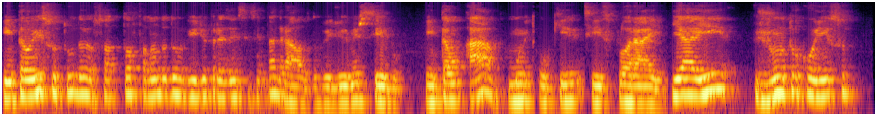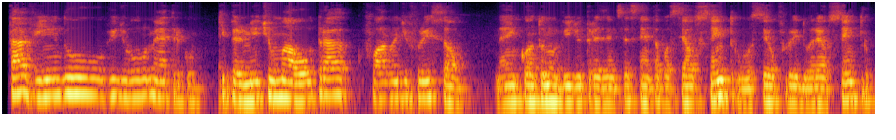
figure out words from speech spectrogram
Então isso tudo eu só estou falando do vídeo 360 graus, do vídeo imersivo. Então há muito o que se explorar aí. E aí, junto com isso, está vindo o vídeo volumétrico, que permite uma outra forma de fruição. Né? Enquanto no vídeo 360 você é o centro, você, o fruidor, é o centro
